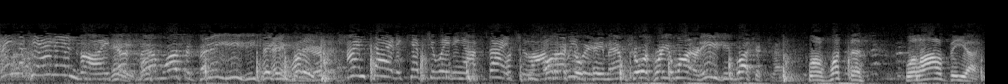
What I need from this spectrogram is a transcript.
bring the piano in, boys. Yes, ma'am. Watch it, Penny. Easy. Take Hey, it what is here. this? I'm sorry to kept you waiting outside so long. Oh, that's we were... okay, ma'am. Show us where you want it. Easy. Watch it, lad. well, what the? Well, I'll be a.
